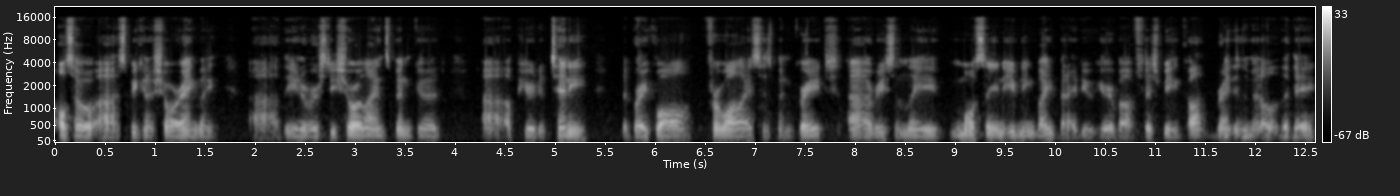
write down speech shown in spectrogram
Also, speaking of shore angling, the University Shoreline's been good. Up here to Tenney, the breakwall for walleyes has been great uh, recently, mostly an evening bite, but I do hear about fish being caught right in the middle of the day.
